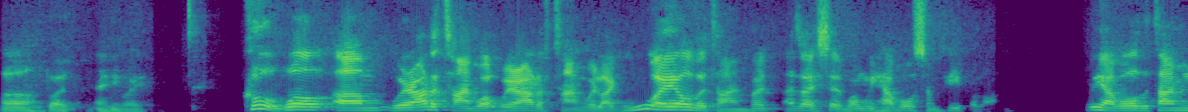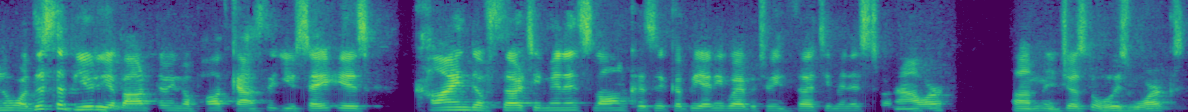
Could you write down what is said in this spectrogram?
Uh, but anyway, cool. Well, um, we're out of time. Well, we're out of time. We're like way over time. But as I said, when we have awesome people on, we have all the time in the world. This is the beauty about doing a podcast that you say is kind of 30 minutes long because it could be anywhere between 30 minutes to an hour. Um, it just always works.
